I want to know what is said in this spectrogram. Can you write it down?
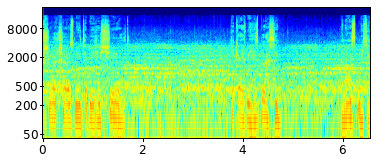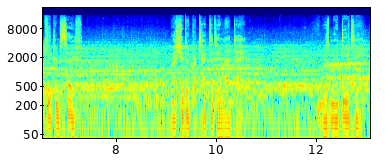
Joshua chose me to be his shield. He gave me his blessing and asked me to keep him safe. I should have protected him that day. It was my duty.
